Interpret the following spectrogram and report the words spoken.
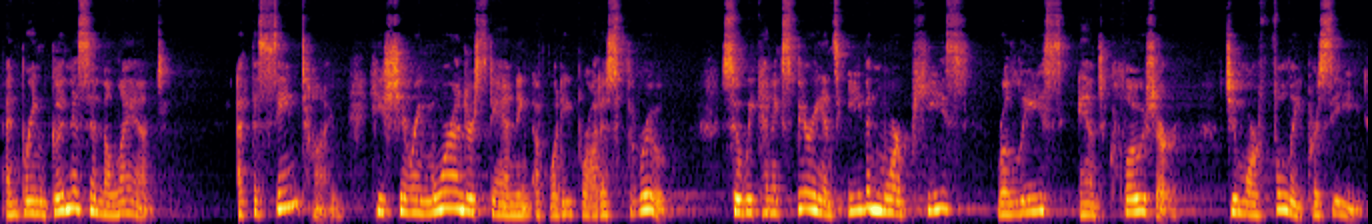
and bring goodness in the land. At the same time, He's sharing more understanding of what He brought us through, so we can experience even more peace, release, and closure to more fully proceed.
